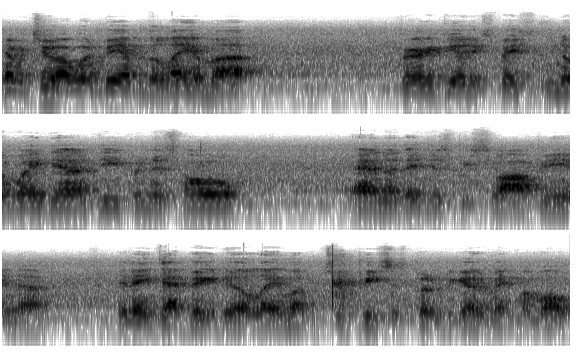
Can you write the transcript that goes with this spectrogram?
number two, I wouldn't be able to lay them up very good, especially, you know, way down deep in this hole and uh, they just be sloppy and uh, it ain't that big a deal to lay them up in two pieces, put them together, make my mold.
